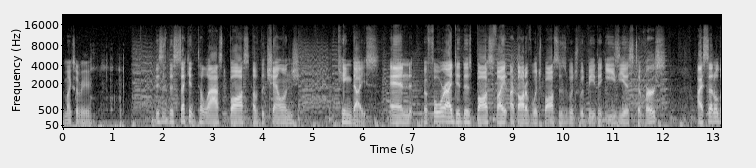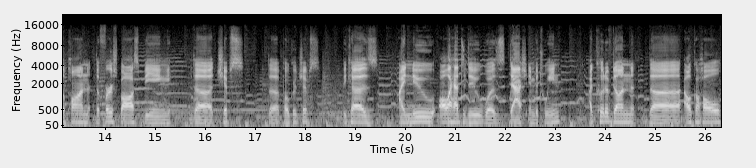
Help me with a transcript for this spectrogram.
The mic's over here. This is the second to last boss of the challenge, King Dice. And before I did this boss fight, I thought of which bosses which would be the easiest to verse. I settled upon the first boss being the chips, the poker chips, because I knew all I had to do was dash in between. I could have done the alcohol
